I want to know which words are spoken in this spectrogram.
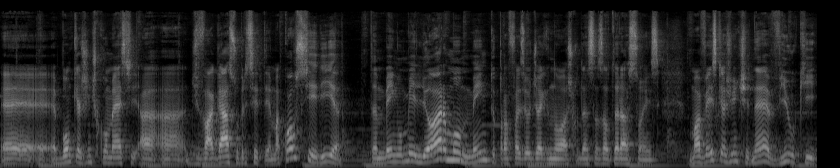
é, é, bom que a gente comece a, a devagar sobre esse tema. Qual seria também o melhor momento para fazer o diagnóstico dessas alterações. Uma vez que a gente né, viu que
